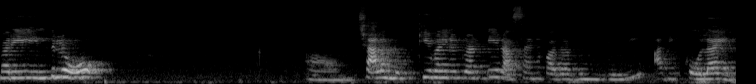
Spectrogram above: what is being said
మరి ఇందులో చాలా ముఖ్యమైనటువంటి రసాయన పదార్థం ఉంటుంది. అది కొలైన్.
